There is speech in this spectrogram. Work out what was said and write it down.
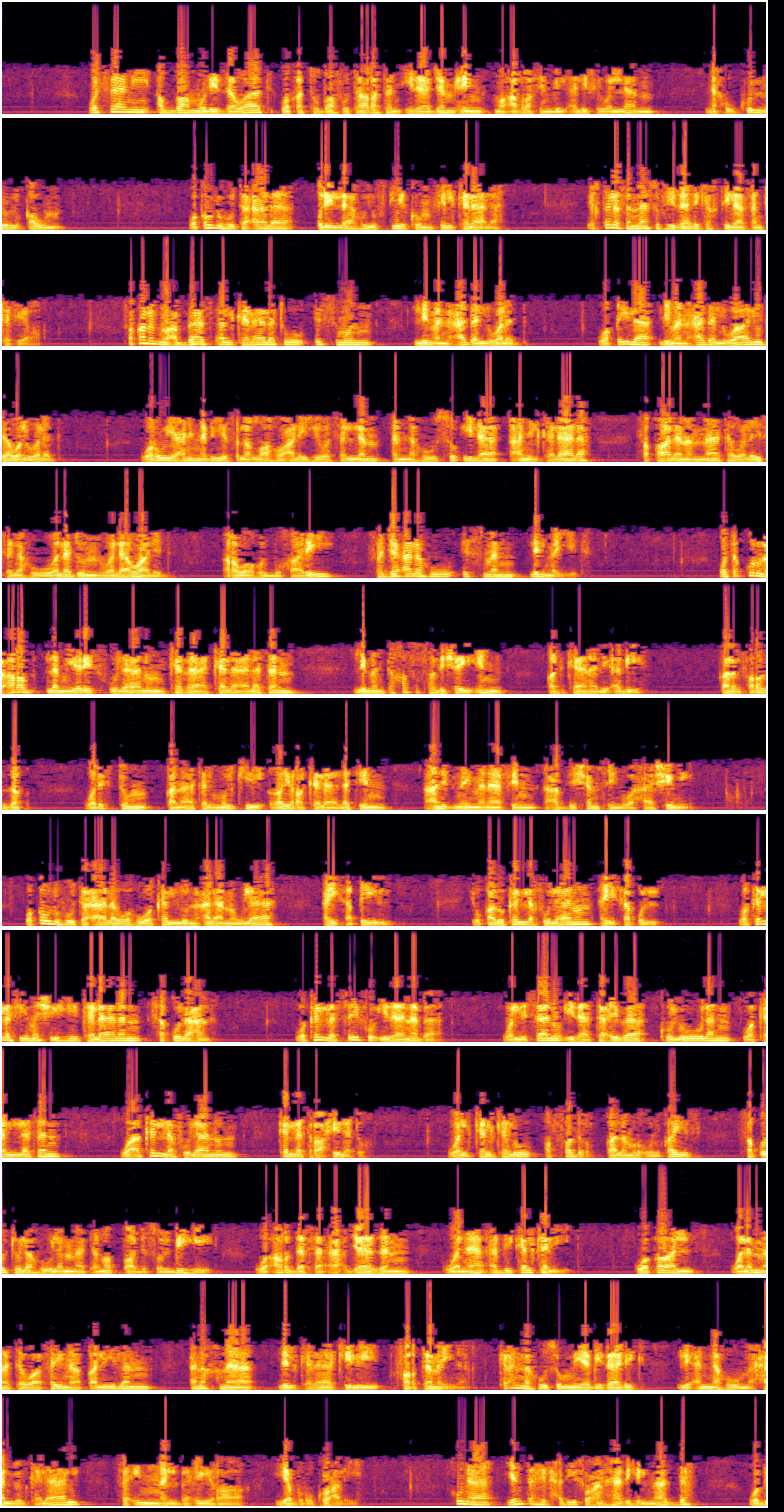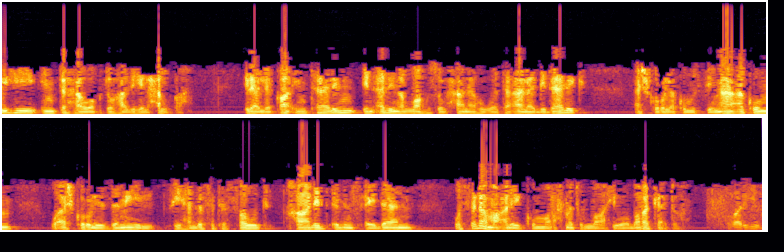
والثاني الضام للذوات وقد تضاف تارة إلى جمع معرف بالألف واللام نحو كل القوم. وقوله تعالى قل الله يفتيكم في الكلالة. اختلف الناس في ذلك اختلافا كثيرا. فقال ابن عباس الكلالة اسم لمن عدا الولد. وقيل لمن عدا الوالد والولد. وروي عن النبي صلى الله عليه وسلم أنه سئل عن الكلالة فقال من مات وليس له ولد ولا والد. رواه البخاري فجعله اسما للميت. وتقول العرب لم يرث فلان كذا كلالة لمن تخصص بشيء قد كان لأبيه. قال الفرزدق ورثتم قناة الملك غير كلالة عن ابن مناف عبد شمس وهاشم وقوله تعالى وهو كل على مولاه أي ثقيل. يقال كل فلان أي ثقل. وكل في مشيه كلالا ثقل عنه. وكل السيف إذا نبى واللسان إذا تعب كلولا وكلة وأكل فلان كلت راحلته. والكلكل الصدر قال امرؤ القيس فقلت له لما تمطى بصلبه. وأردف أعجازا وناء بكلكلي وقال ولما توافينا قليلا أنخنا للكلاكل فارتمينا كأنه سمي بذلك لأنه محل الكلال فإن البعير يبرك عليه. هنا ينتهي الحديث عن هذه المادة وبه انتهى وقت هذه الحلقة. إلى لقاء تال إن أذن الله سبحانه وتعالى بذلك أشكر لكم استماعكم وأشكر للزميل في هندسة الصوت خالد بن سعيدان والسلام عليكم ورحمة الله وبركاته. غريب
